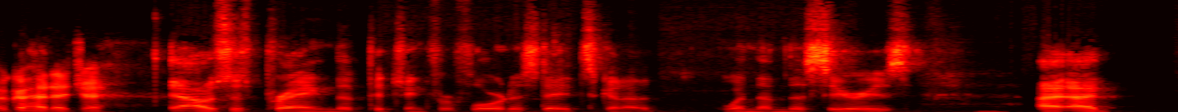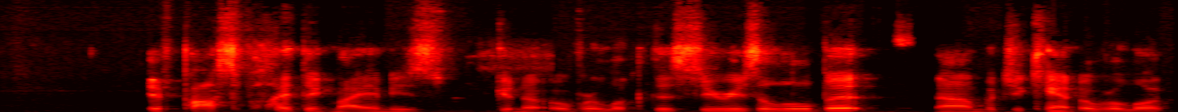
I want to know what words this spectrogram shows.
Oh, go ahead, AJ. Yeah, I was just praying the pitching for Florida State's gonna win them this series. I, I if possible, I think Miami's gonna overlook this series a little bit, um, but you can't overlook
